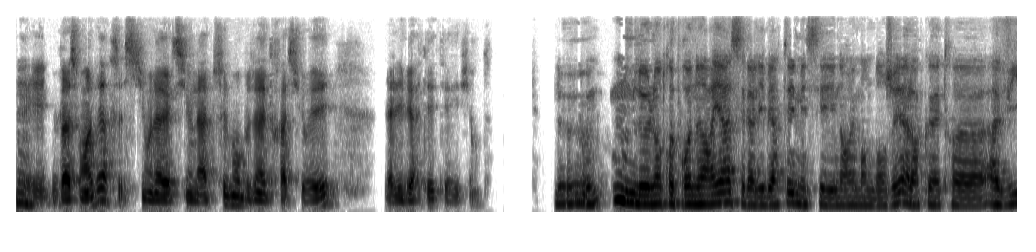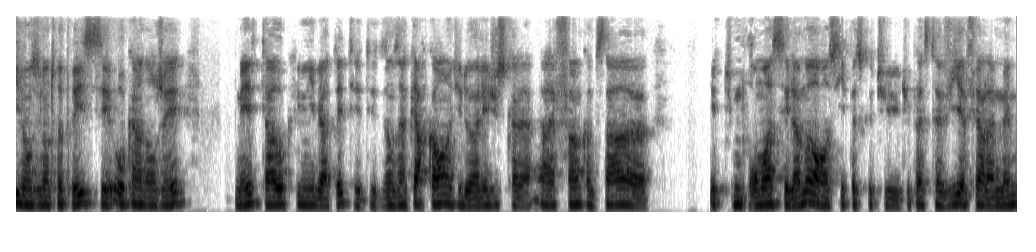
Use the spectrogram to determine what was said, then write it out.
Hmm. Et de façon inverse, si on a, si on a absolument besoin d'être rassuré, la liberté est terrifiante. L'entrepreneuriat, c'est la liberté, mais c'est énormément de danger, alors qu'être euh, à vie dans une entreprise, c'est aucun danger mais tu n'as aucune liberté, tu es, dans un carcan et tu dois aller jusqu'à la, fin comme ça. Euh, et pour moi, c'est la mort aussi, parce que tu, passes ta vie à faire la même,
